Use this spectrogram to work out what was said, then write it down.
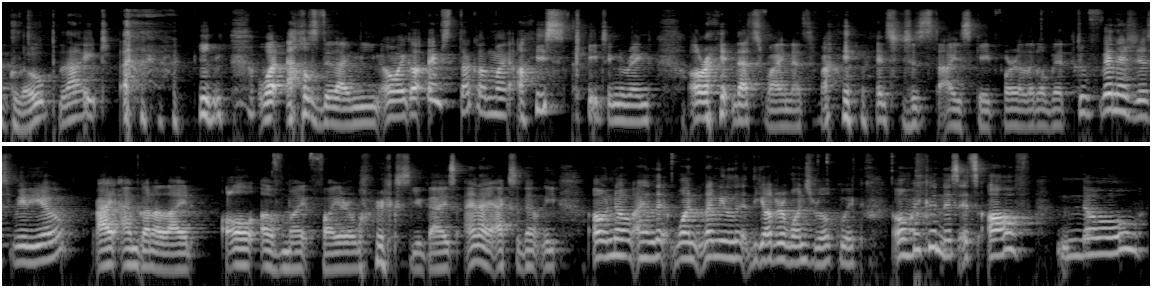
globe light? I mean, what else did I mean? Oh my god, I'm stuck on my ice skating ring. Alright, that's fine, that's fine. Let's just ice skate for a little bit. To finish this video, I am gonna light all of my fireworks, you guys, and I accidentally, oh no, I lit one, let me lit the other ones real quick. Oh my goodness, it's off. No,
